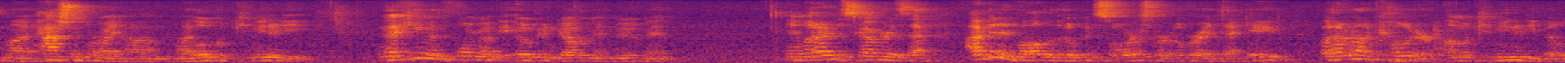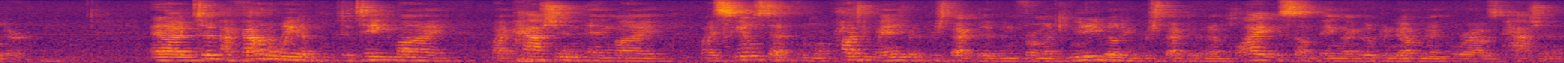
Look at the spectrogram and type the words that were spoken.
my passion for my, um, my local community. And that came in the form of the open government movement. And what I discovered is that I've been involved with open source for over a decade, but I'm not a coder, I'm a community builder. And I, took, I found a way to, to take my, my passion and my, my skill set from a project management perspective and from a community building perspective and apply it to something like open government where I was passionate.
